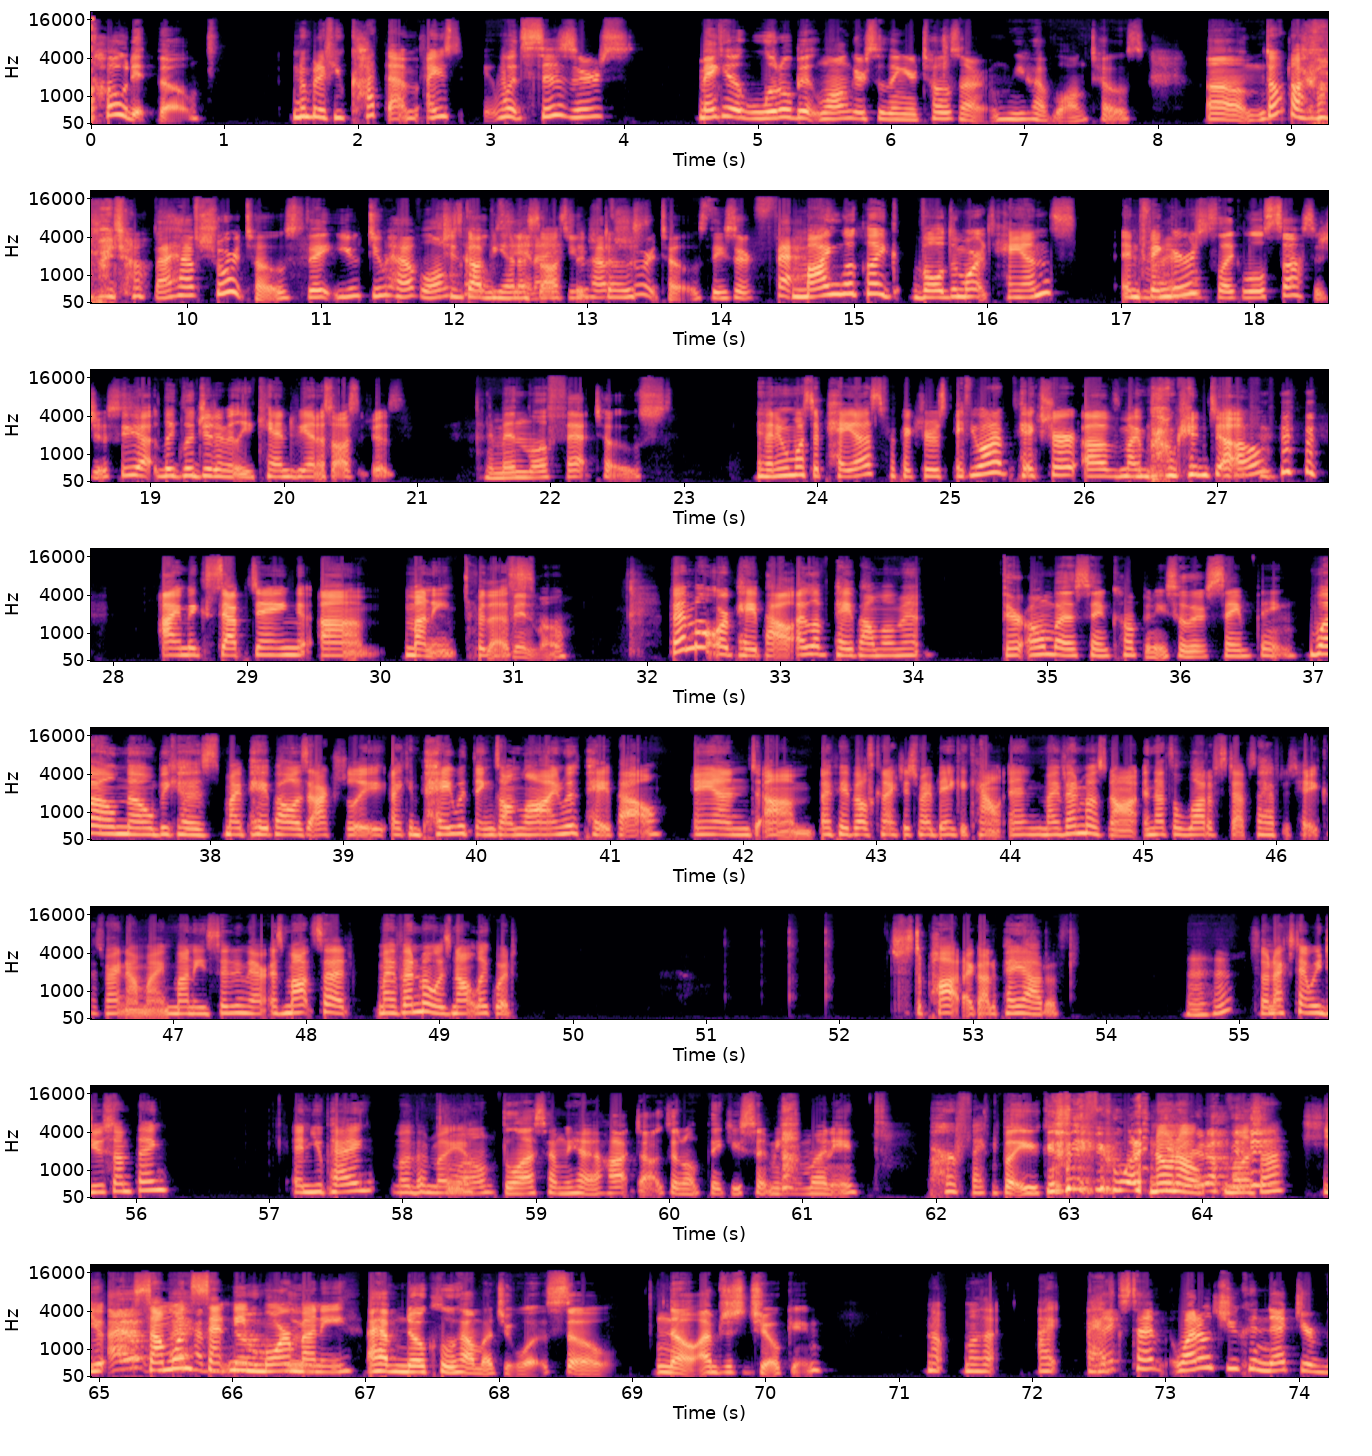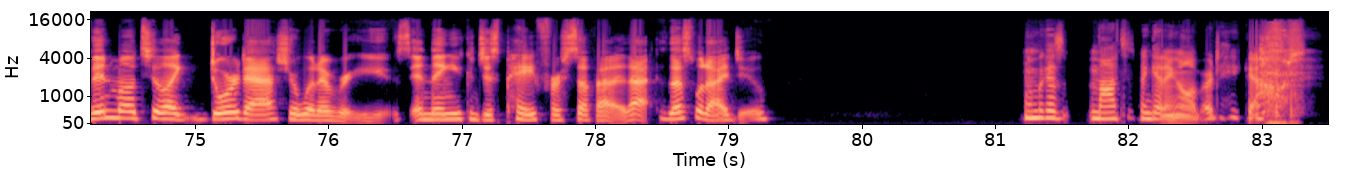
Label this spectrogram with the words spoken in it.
coat it though. No, but if you cut them, I use with scissors. Make it a little bit longer so then your toes aren't. You have long toes. Um, don't talk about my toes. I have short toes. That you do have long. She's toes, got Vienna sausage do have toes. short toes. These are fat. Mine look like Voldemort's hands and Mine fingers. like little sausages. Yeah, like legitimately canned Vienna sausages. The men love fat toes. If anyone wants to pay us for pictures, if you want a picture of my broken toe, I'm accepting um, money for this. Venmo. Venmo or PayPal? I love PayPal moment. They're owned by the same company, so they're the same thing. Well, no, because my PayPal is actually I can pay with things online with PayPal, and um, my PayPal is connected to my bank account, and my Venmo's not, and that's a lot of steps I have to take because right now my money's sitting there. As Mott said, my Venmo is not liquid. It's just a pot I got to pay out of. Mm-hmm. So next time we do something and you pay, I'm gonna Venmo. Well, the last time we had hot dogs, I don't think you sent me any money, Perfect. but you can if you want. No, no, Melissa. You someone sent me no more clue. money. I have no clue how much it was, so no, I'm just joking. No, Melissa. I, I have Next time, why don't you connect your Venmo to like DoorDash or whatever you use, and then you can just pay for stuff out of that. That's what I do. because Mott's has been getting all of our takeout.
